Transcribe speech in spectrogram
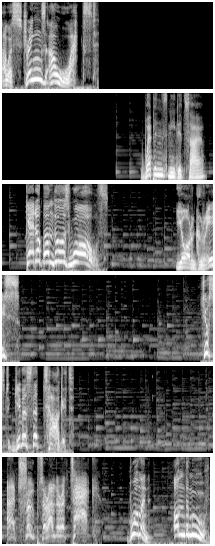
Our strings are waxed. Weapons needed, sire. Get up on those walls. Your Grace? Just give us the target. Our troops are under attack! Bowman, on the move.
